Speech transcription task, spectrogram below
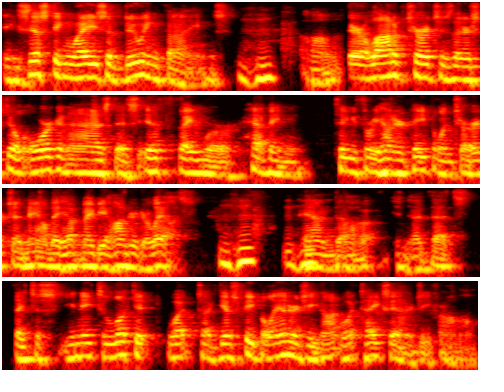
existing ways of doing things. Mm-hmm. Um, there are a lot of churches that are still organized as if they were having two, three hundred people in church, and now they have maybe a hundred or less. Mm-hmm. Mm-hmm. And uh, you know, that's they just you need to look at what uh, gives people energy, not what takes energy from them.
